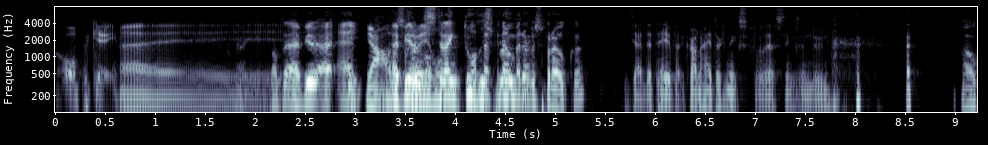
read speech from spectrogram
Hoppakee. Hey. Kijk, wat, heb je, eh, En- Ja, heb je hem geregeld. streng Wat heb je nou hem toegesproken? besproken? Ja, dit heeft, kan hij toch niks verrestings aan doen? Oh,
